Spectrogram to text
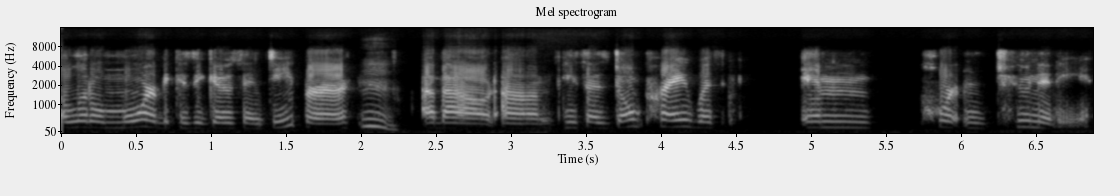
a little more because he goes in deeper mm. about um, he says don't pray with Im, importunity,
